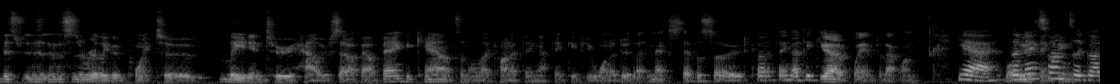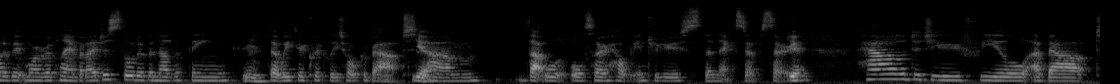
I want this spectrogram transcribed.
this, this is a really good point to lead into how we've set up our bank accounts and all that kind of thing. I think if you want to do that next episode kind of thing, I think you had a plan for that one. Yeah, What the next one's got a bit more of a plan, but I just thought of another thing Mm. that we could quickly talk about. Yeah. Um, that will also help introduce the next episode. Yeah. How did you feel about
